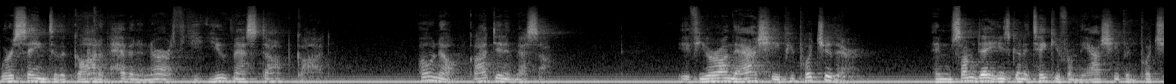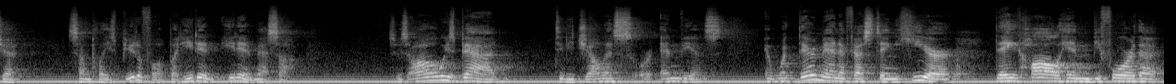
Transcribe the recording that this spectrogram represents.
We're saying to the God of heaven and earth, You messed up, God. Oh no, God didn't mess up. If you're on the ash heap, He put you there. And someday He's going to take you from the ash heap and put you someplace beautiful, but He didn't, he didn't mess up. So it's always bad to be jealous or envious. And what they're manifesting here, they haul him before the,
